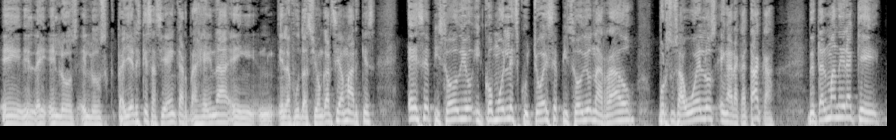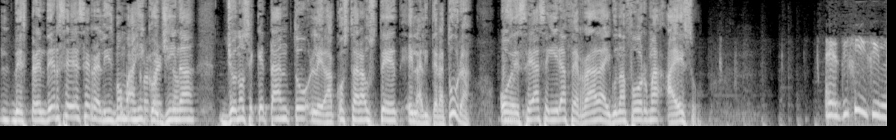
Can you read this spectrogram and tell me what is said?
en, los, en, los, talleres que se hacían en Cartagena, en, en, la Fundación García Márquez, ese episodio y cómo él escuchó ese episodio narrado por sus abuelos en Aracataca. De tal manera que desprenderse de ese realismo mágico, Gina, yo no sé qué tanto le va a costar a usted en la literatura o desea seguir aferrada de alguna forma a eso. Es difícil,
